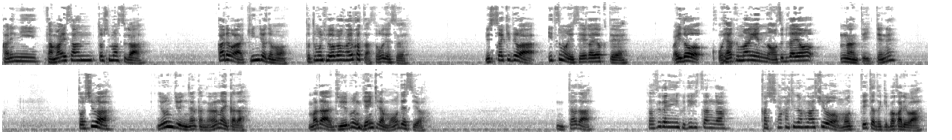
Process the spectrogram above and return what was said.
仮に玉井さんとしますが、彼は近所でもとても評判が良かったそうです。店先ではいつも威勢が良くて、毎度500万円のお釣りだよなんて言ってね。年は40になんかならないから、まだ十分元気なものですよ。ただ、さすがに藤木さんが貸し剥がしの話を持っていた時ばかりは、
